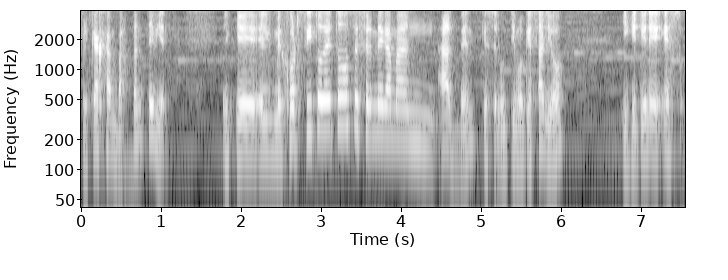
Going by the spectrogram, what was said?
encajan bastante bien. El, que, el mejorcito de todos es el Mega Man Advent, que es el último que salió, y que tiene eso.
